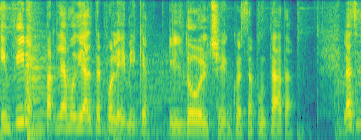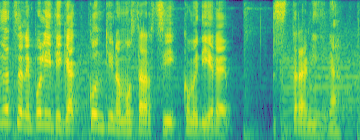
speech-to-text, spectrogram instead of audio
Infine parliamo di altre polemiche, il dolce in questa puntata. La situazione politica continua a mostrarsi, come dire, stranina.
